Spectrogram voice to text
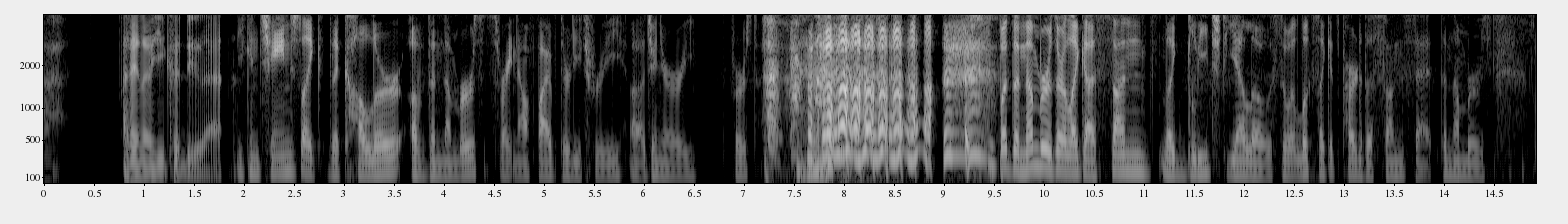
I didn't know you could do that. You can change like the color of the numbers. It's right now 533, uh, January 1st. but the numbers are like a sun, like bleached yellow. So it looks like it's part of the sunset, the numbers.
